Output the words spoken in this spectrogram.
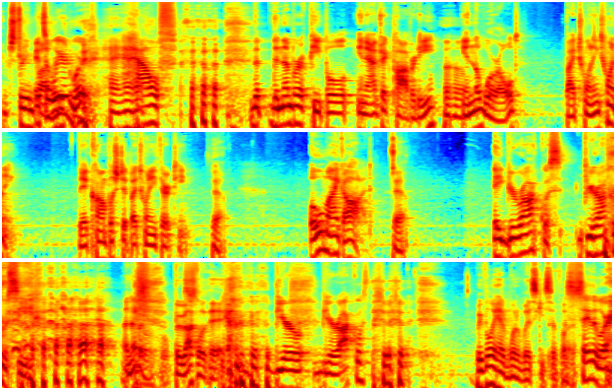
Extreme poverty. It's a weird word. Half the the number of people in abject poverty Uh-huh. in the world by 2020. They accomplished it by 2013. Yeah. Oh my God! Yeah. A bureaucracy, bureaucracy, another Bureaucracy. bureau, bureaucracy. We've only had one whiskey so far. Say the word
